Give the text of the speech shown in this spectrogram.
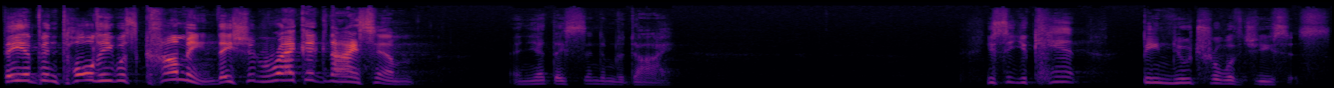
They have been told he was coming, they should recognize him, and yet they send him to die. You see, you can't be neutral with Jesus.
